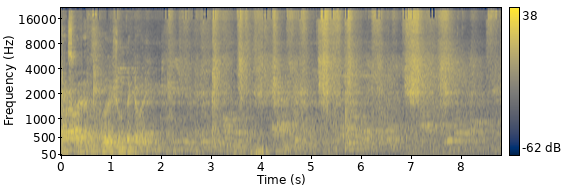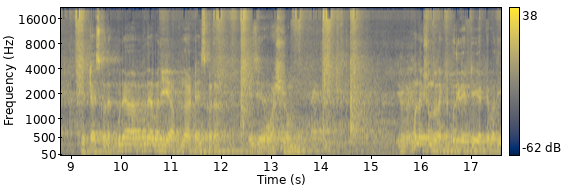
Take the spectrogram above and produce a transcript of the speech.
টাইস করা। অনেক সুন্দর একটা বাড়ি। টাইস করা। পুরা পুরা বাড়ি আপনার টাইস করা। এই যে ওয়াশরুম অনেক সুন্দর একটা পরিবেশটি একটা বাড়ি।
